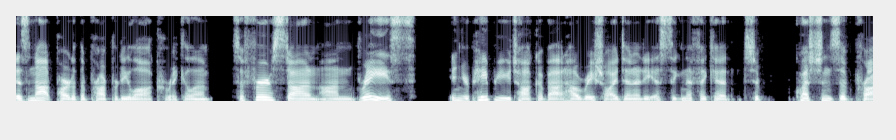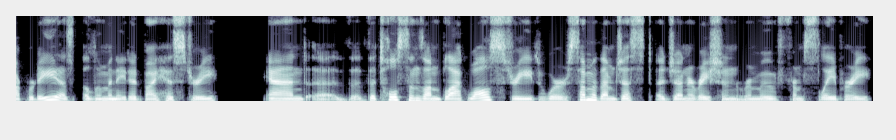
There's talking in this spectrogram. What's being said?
is not part of the property law curriculum. So first on on race, in your paper you talk about how racial identity is significant to questions of property as illuminated by history and uh, the, the Tulsans on Black Wall Street were some of them just a generation removed from slavery.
